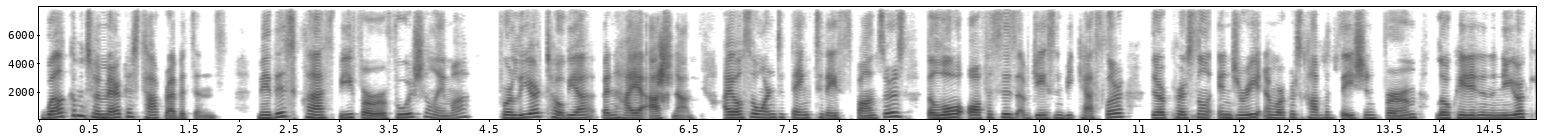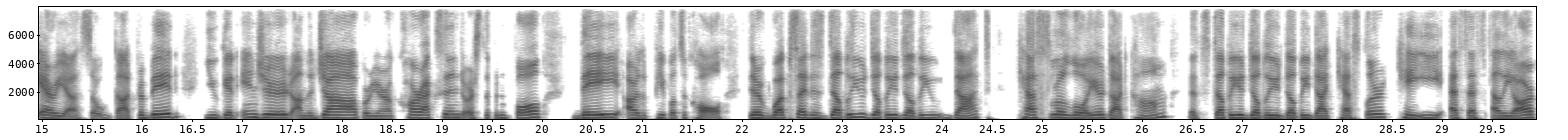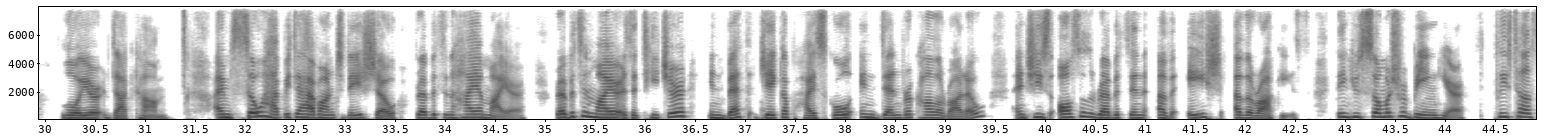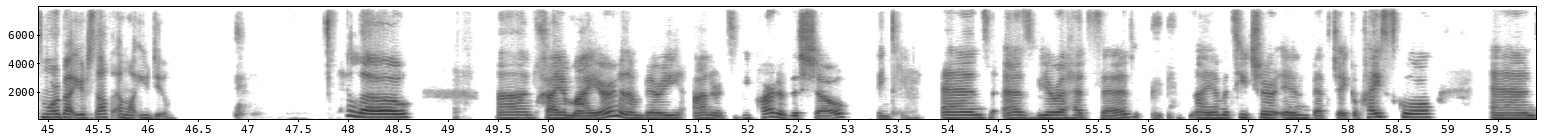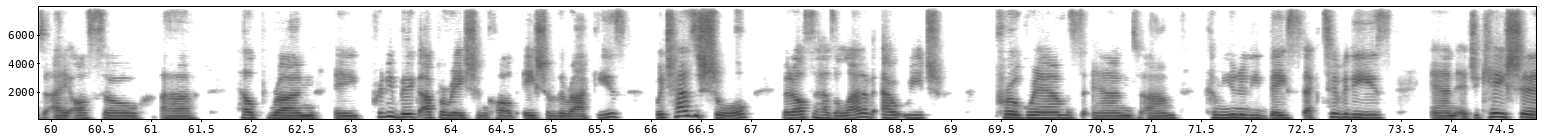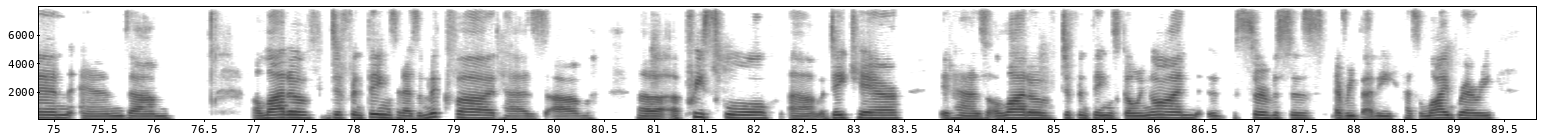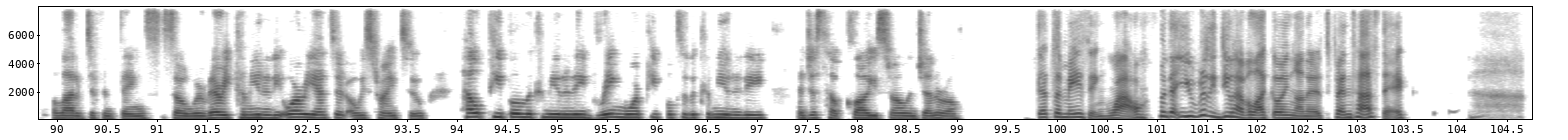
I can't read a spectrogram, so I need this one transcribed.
Welcome to America's Top Rebbitzins. May this class be for Refuah Shalema, for Lior Tovia Ben Haya Ashna. I also wanted to thank today's sponsors, the law offices of Jason B. Kessler. They're personal injury and workers' compensation firm located in the New York area. So, God forbid you get injured on the job or you're in a car accident or slip and fall, they are the people to call. Their website is www kesslerlawyer.com. That's www.kessler, K-E-S-S-L-E-R, lawyer.com. I'm so happy to have on today's show Chaya Meyer. Rebbitzin Meyer is a teacher in Beth Jacob High School in Denver, Colorado, and she's also the Rebbitzin of Aish of the Rockies. Thank you so much for being here. Please tell us more about yourself and what you do. Hello, I'm Chaya Meyer, and I'm very honored to be part of this show. Thank you. And as Vera had said, I am a teacher in Beth Jacob High School, and I also uh, help run a pretty big operation called Aish of the Rockies, which has a shul, but also has a lot of outreach programs and um, community based activities and education and um, a lot of different things. It has a mikvah, it has um, a, a, preschool, um, a daycare, it has a lot of different things going on, it services everybody, has a library, a lot of different things. So we're very community oriented, always trying to help people in the community, bring more people to the community, and just help Klal Yisrael in general. That's amazing. Wow. that you really do have a lot going on there. It's fantastic.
